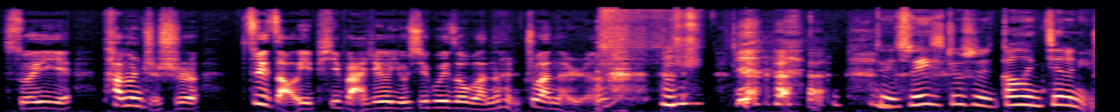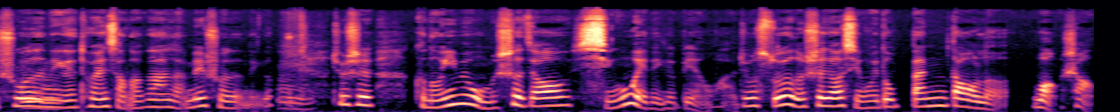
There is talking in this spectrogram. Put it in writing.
所以他们只是。最早一批把这个游戏规则玩得很转的人，对，所以就是刚才接着你说的那个，突然想到刚才蓝妹说的那个，就是可能因为我们社交行为的一个变化，就是所有的社交行为都搬到了网上。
